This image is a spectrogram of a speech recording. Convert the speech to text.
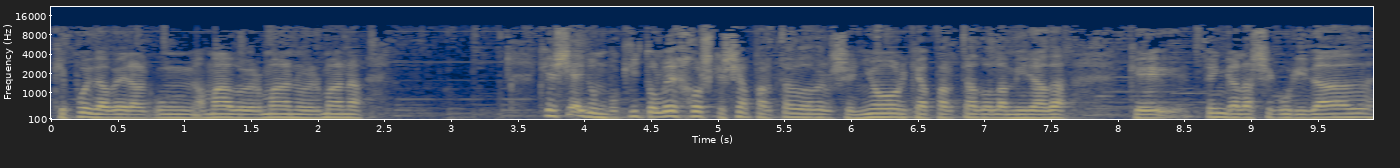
que puede haber algún amado hermano o hermana que se ha ido un poquito lejos, que se ha apartado del Señor, que ha apartado la mirada, que tenga la seguridad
